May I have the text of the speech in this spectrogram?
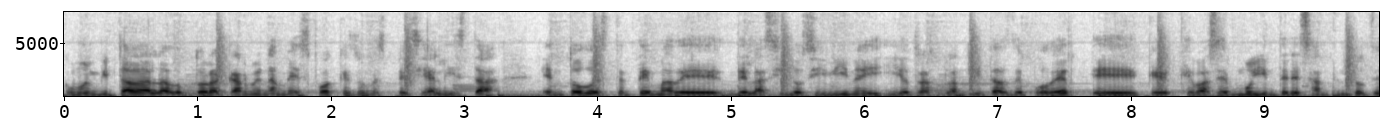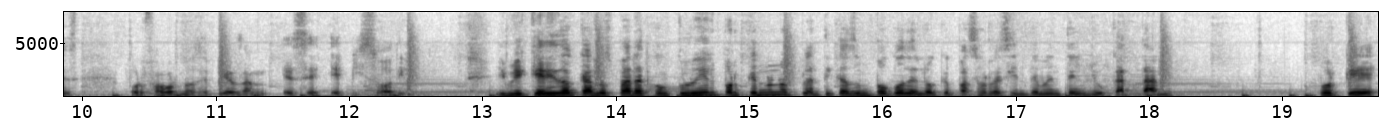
como invitada a la doctora Carmen Amezcua, que es una especialista en todo este tema de, la psilocibina y, otras plantitas de poder, eh, que, que va a ser muy interesante. Entonces, por favor, no se pierdan ese episodio. Y mi querido Carlos, para concluir, ¿por qué no nos platicas un poco de lo que pasó recientemente en Yucatán? Porque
